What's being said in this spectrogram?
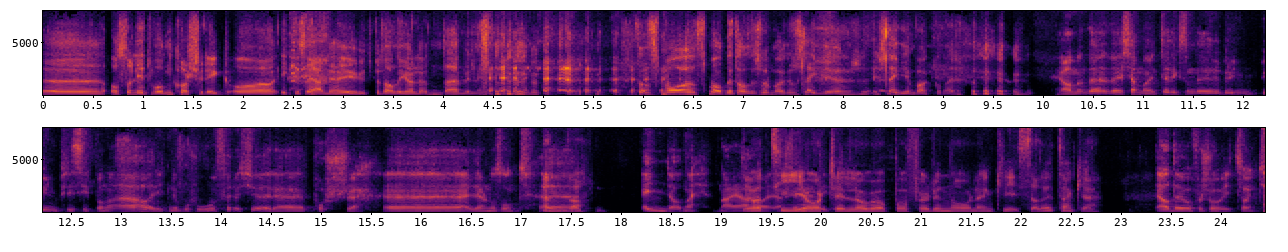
Eh, også litt vond korsrygg og ikke så jævlig høy utbetaling av lønn. Det er vel sånne små, små detaljer som man kan slenge, slenge inn bakpå der. Ja, men det, det kommer an til liksom de bunnprinsippene. Jeg har ikke noe behov for å kjøre Porsche eh, eller noe sånt. Eh, Enda. enda, nei. nei jeg Du har ti år til å gå på før du når den krisa di, tenker jeg. Ja, det er jo for så vidt sant.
